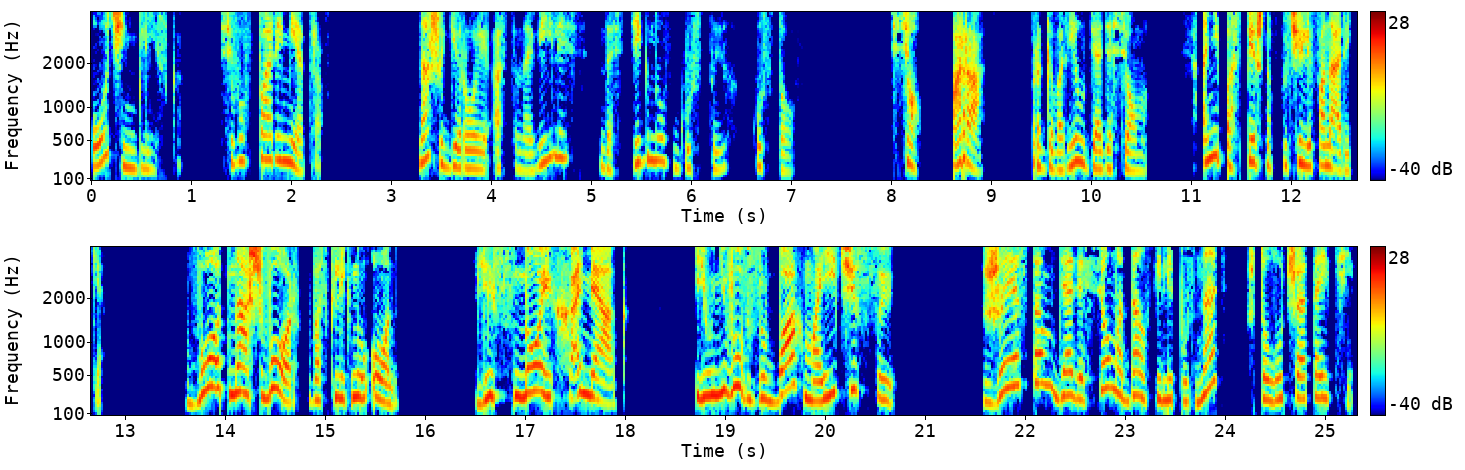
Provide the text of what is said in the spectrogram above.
очень близко, всего в паре метров. Наши герои остановились, достигнув густых кустов. «Все, пора!» — проговорил дядя Сема. Они поспешно включили фонарики. «Вот наш вор!» — воскликнул он. «Лесной хомяк!» И у него в зубах мои часы. Жестом дядя Сема дал Филиппу знать, что лучше отойти.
